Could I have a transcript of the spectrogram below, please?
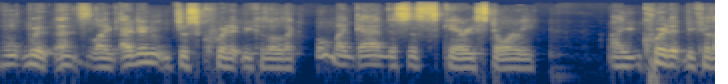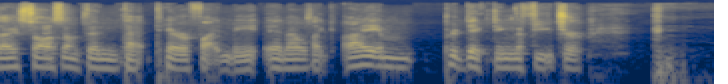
With it's like I didn't just quit it because I was like, oh my god, this is a scary story. I quit it because I saw something that terrified me, and I was like, I am predicting the future.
